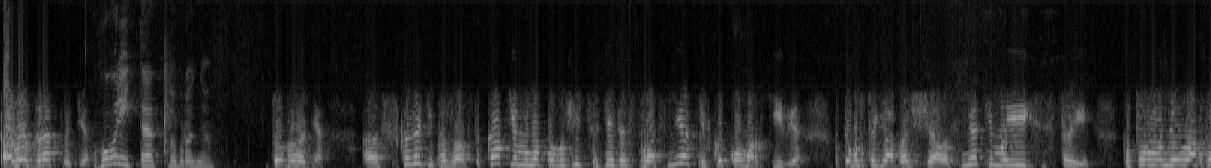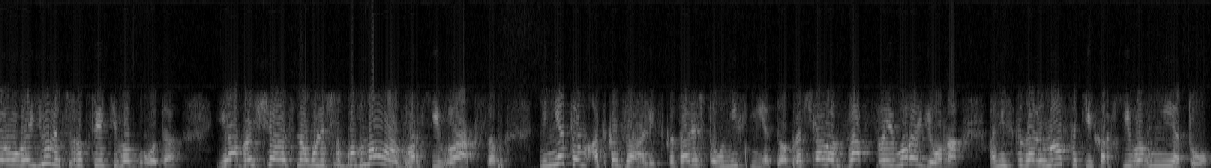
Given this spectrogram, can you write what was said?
Алло, здравствуйте. Говоріть так. Доброго дня. Доброго дня. Э, Скажите, пожалуйста, как я могу получить свидетельство о смерти, в каком архиве? Потому что я обращалась. Смерти моей сестры, которая умерла 2 июля 43 года. Я обращалась на улицу Бубнова в архив РАКСов. Мне там отказали, сказали, что у них нету. Обращалась в ЗАГС своего района. Они сказали, у нас таких архивов нету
